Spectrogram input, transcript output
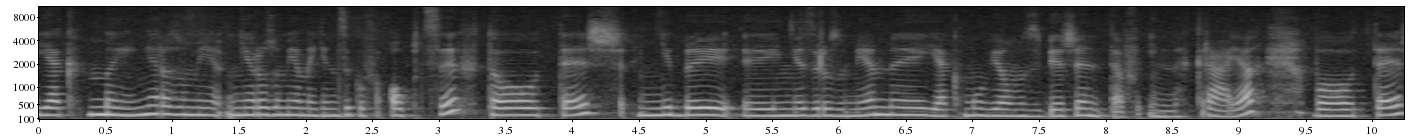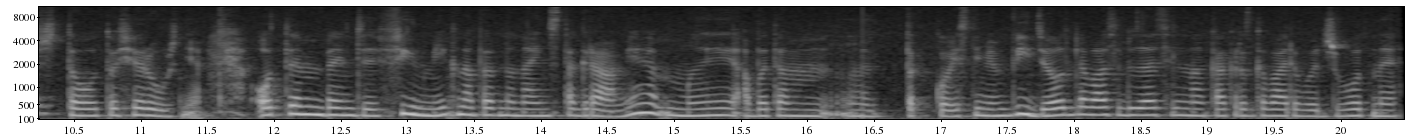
jak my nie, rozumie, nie rozumiemy języków obcych, to też niby y, nie zrozumiemy, jak mówią zwierzęta w innych krajach, bo też to, to się różni. O tym będzie filmik na pewno na Instagramie. My aby tam y, такое снимем видео для вас обязательно, как разговаривают животные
